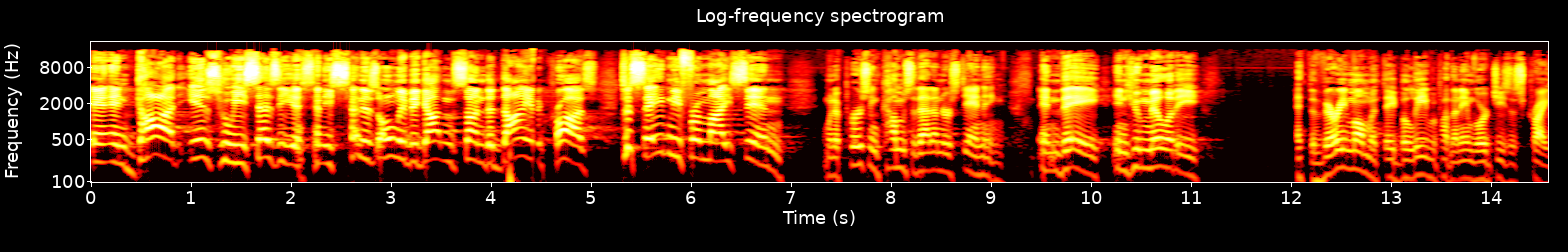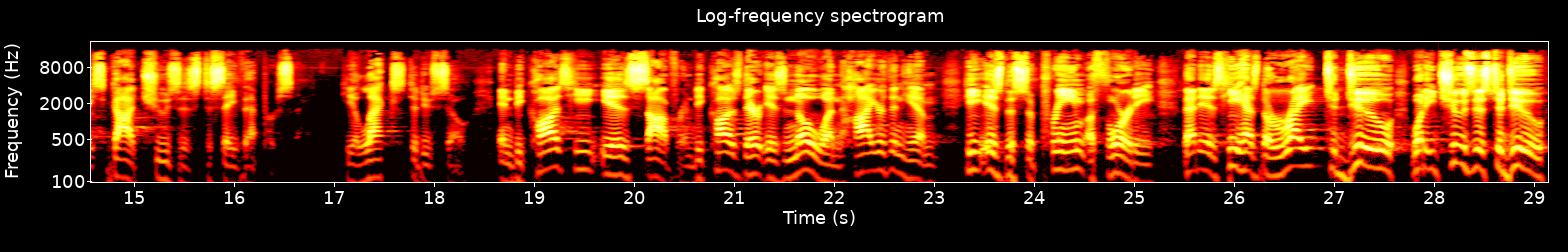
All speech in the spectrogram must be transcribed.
and God is who He says He is, and He sent His only begotten Son to die on a cross to save me from my sin. When a person comes to that understanding, and they, in humility, at the very moment they believe upon the name of Lord Jesus Christ, God chooses to save that person. He elects to do so. And because he is sovereign, because there is no one higher than him, he is the supreme authority. That is, he has the right to do what he chooses to do.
